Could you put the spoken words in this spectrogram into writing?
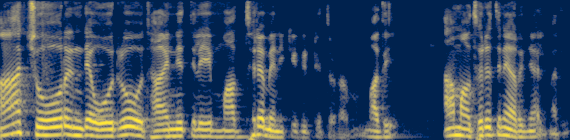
ആ ചോറിന്റെ ഓരോ ധാന്യത്തിലെയും മധുരം എനിക്ക് കിട്ടിത്തുടങ്ങും. മതി. ആ മധുരത്തിനെ അറിഞ്ഞാൽ മതി.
